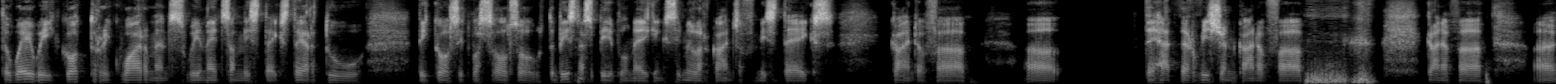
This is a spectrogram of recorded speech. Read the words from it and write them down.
the way we got the requirements, we made some mistakes there too, because it was also the business people making similar kinds of mistakes. Kind of, uh, uh, they had their vision kind of kind of uh, uh,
